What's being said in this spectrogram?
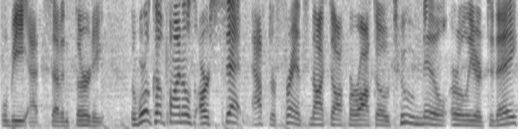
will be at 7:30. The World Cup finals are set after France knocked off Morocco 2 0 earlier today.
